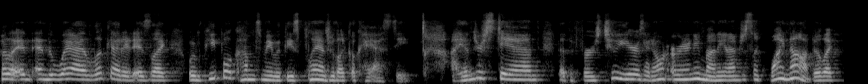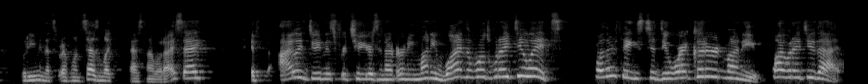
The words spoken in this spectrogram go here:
And, and the way I look at it is like when people come to me with these plans, we're like, okay, Estie, I understand that the first two years I don't earn any money. And I'm just like, why not? They're like, what do you mean? That's what everyone says. I'm like, that's not what I say. If I was doing this for two years and not earning money, why in the world would I do it? other things to do where I could earn money. Why would I do that?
